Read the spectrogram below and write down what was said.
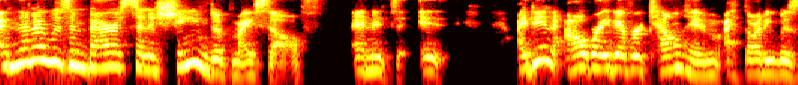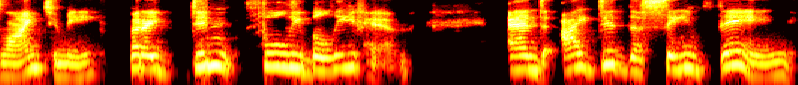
and then i was embarrassed and ashamed of myself. And it's it i didn't outright ever tell him i thought he was lying to me but i didn't fully believe him. And i did the same thing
